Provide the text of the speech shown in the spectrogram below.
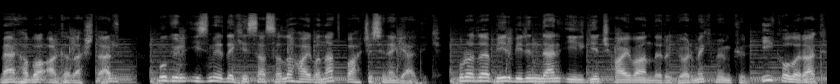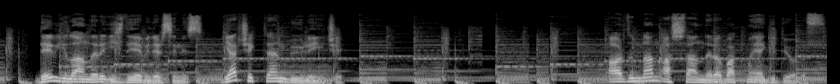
Merhaba arkadaşlar. Bugün İzmir'deki Sasalı Hayvanat Bahçesi'ne geldik. Burada birbirinden ilginç hayvanları görmek mümkün. İlk olarak dev yılanları izleyebilirsiniz. Gerçekten büyüleyici. Ardından aslanlara bakmaya gidiyoruz.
